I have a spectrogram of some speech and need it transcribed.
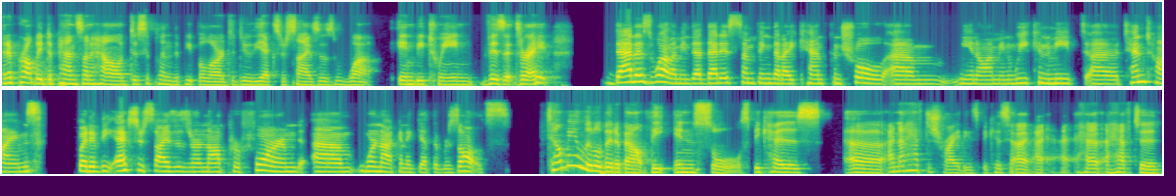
And it probably depends on how disciplined the people are to do the exercises what in between visits right that as well i mean that that is something that i can't control um you know i mean we can meet uh, 10 times but if the exercises are not performed um, we're not going to get the results tell me a little bit about the insoles because uh, and I have to try these because I, I, I, have to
